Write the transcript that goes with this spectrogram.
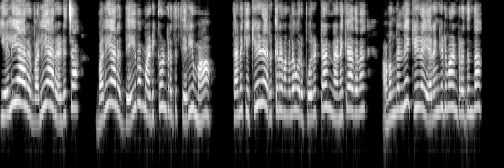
எலியார வலியார அடிச்சா வலியார தெய்வம் அடிக்கும்ன்றது தெரியுமா? தனக்கு கீழே இருக்கிறவங்கள ஒரு பொருட்டான்னு நினைக்காதவன் அவங்களே கீழே இறங்கிடுவான்றதும் தான்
